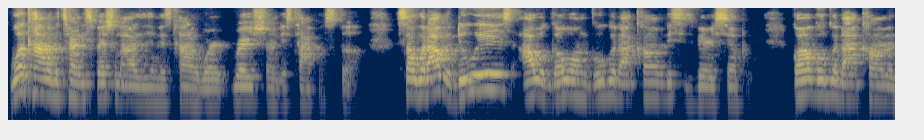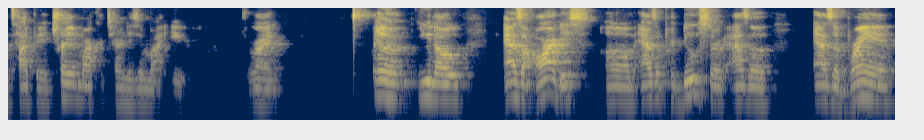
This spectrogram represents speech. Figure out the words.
What kind of attorney specializes in this kind of work, registering this type of stuff? So what I would do is I would go on google.com. This is very simple. Go on google.com and type in trademark attorneys in my area, right? And, you know, as an artist, um, as a producer, as a as a brand,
